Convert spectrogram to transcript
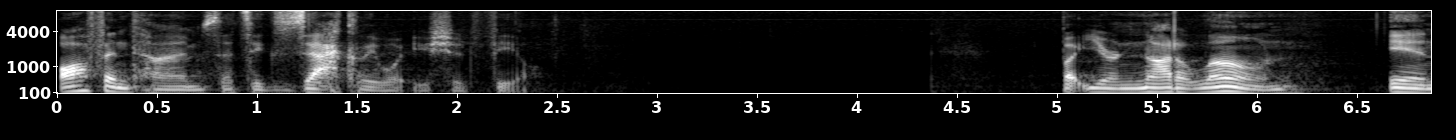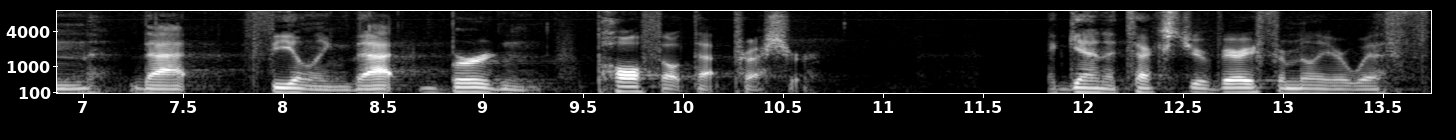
oftentimes, that's exactly what you should feel. But you're not alone in that feeling, that burden. Paul felt that pressure. Again, a text you're very familiar with.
